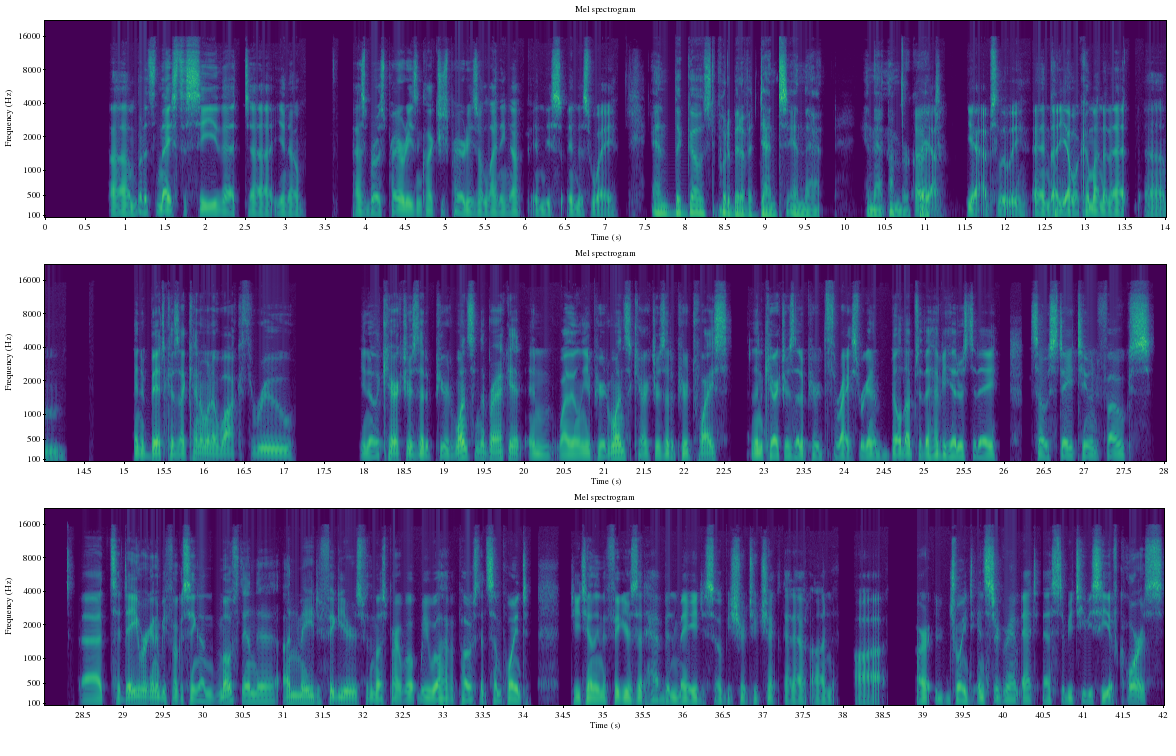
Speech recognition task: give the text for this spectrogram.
Um, but it's nice to see that, uh, you know, Hasbro's priorities and collectors' priorities are lining up in this in this way. And the ghost put a bit of a dent in that in that number, Oh, yeah. Yeah, absolutely. And uh, yeah, we'll come on to that. Um, in a bit because I kind of want to walk through, you know, the characters that appeared once in the bracket and why they only appeared once, characters that appeared twice, and then characters that appeared thrice. We're going to build up to the heavy hitters today, so stay tuned, folks. Uh, today we're going to be focusing on mostly on the unmade figures for the most part. We'll, we will have a post at some point detailing the figures that have been made, so be sure to check that out on uh, our joint Instagram at SWTVC, of course.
